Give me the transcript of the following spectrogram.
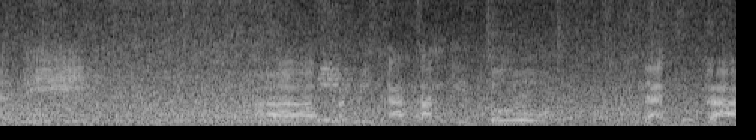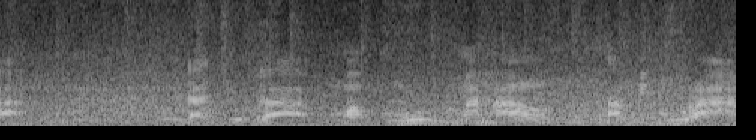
Jadi e, peningkatan itu tidak juga tidak juga mahal tapi murah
